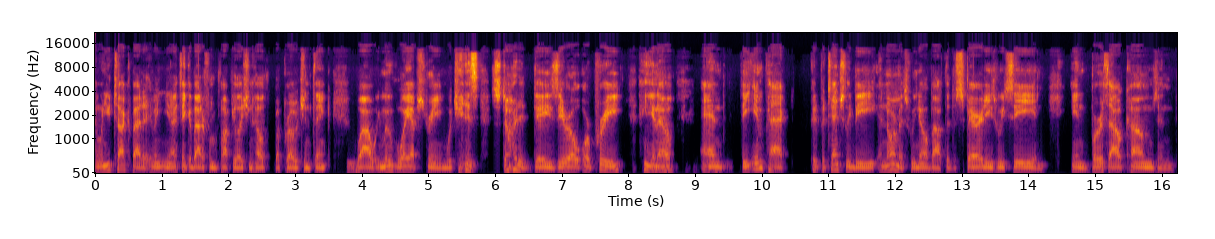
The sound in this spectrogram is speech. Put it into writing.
And when you talk about it, I mean, you know, I think about it from a population health approach and think, mm-hmm. wow, we move way upstream, which is started day zero or pre, you know, mm-hmm. and the impact could potentially be enormous. We know about the disparities we see in in birth outcomes and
